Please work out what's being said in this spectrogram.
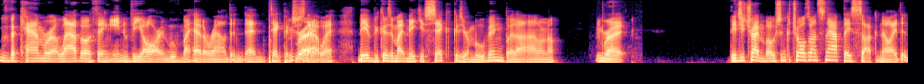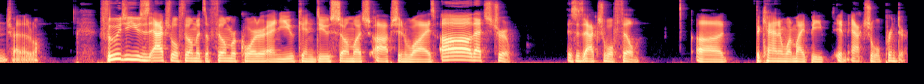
the camera labo thing in VR and move my head around and, and take pictures Right. that way. Maybe because it might make you sick because you're moving, but I, I don't know. Right. Did you try motion controls on Snap? They suck. No, I didn't try that at all. Fuji uses actual film. It's a film recorder, and you can do so much option wise. Oh, that's true. This is actual film. Uh, the Canon one might be an actual printer.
